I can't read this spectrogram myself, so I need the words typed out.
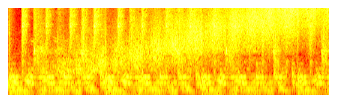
Thank you.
